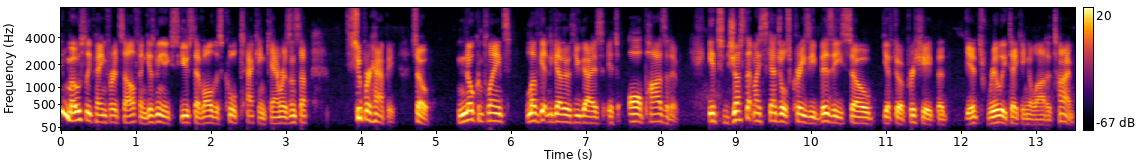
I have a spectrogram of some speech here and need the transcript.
mostly paying for itself and gives me an excuse to have all this cool tech and cameras and stuff. Super happy. So, no complaints. Love getting together with you guys. It's all positive. It's just that my schedule's crazy busy, so you have to appreciate that it's really taking a lot of time.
